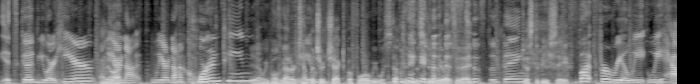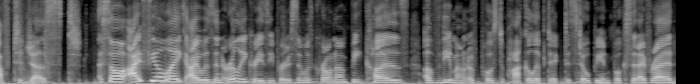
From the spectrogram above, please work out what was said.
it's good you are here. I we are I'm- not we are not quarantined. yeah, we both got our temperature checked before we stepped into the studio today, just the thing. just to be safe. But for real, we we have to just. So I feel like I was an early crazy person with Corona because of the amount of post-apocalyptic dystopian books that I've read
